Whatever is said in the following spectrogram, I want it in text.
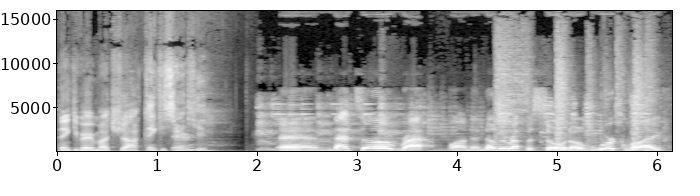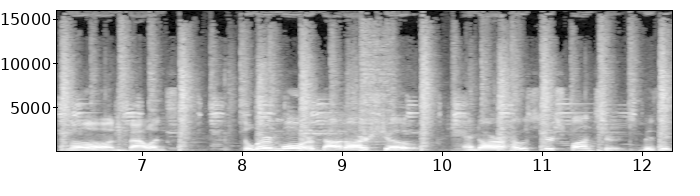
thank you very much, Jacques. thank you, sir. Thank you. And that's a wrap on another episode of Work Life Non Balance. To learn more about our show and our hosts or sponsors, visit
